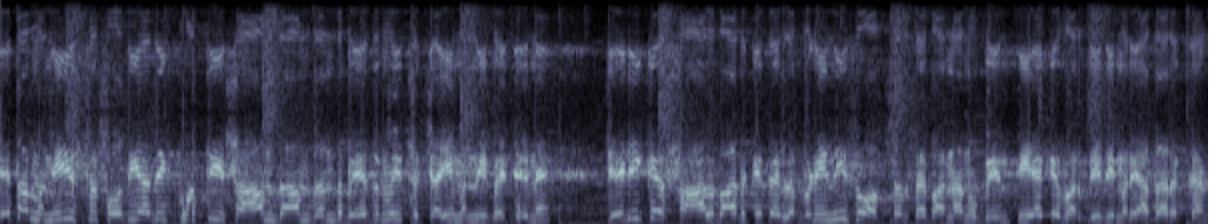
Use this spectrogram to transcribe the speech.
ਇਹ ਤਾਂ ਮਨੀਸ਼ ਸਸੋਦੀਆ ਦੀ ਕੁਰਤੀ ਸਾਮਦਾਮ ਦੰਦਭੇਦ ਨੂੰ ਹੀ ਸਚਾਈ ਮੰਨੀ ਬੈਠੇ ਨੇ, ਜਿਹੜੀ ਕਿ ਸਾਲ ਬਾਅਦ ਕਿਤੇ ਲੱਭਣੀ ਨਹੀਂ, ਸੋ ਅਫਸਰ ਸਹਿਬਾਨਾਂ ਨੂੰ ਬੇਨਤੀ ਹੈ ਕਿ ਵਰਦੀ ਦੀ ਮਰਿਆਦਾ ਰੱਖਣ।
